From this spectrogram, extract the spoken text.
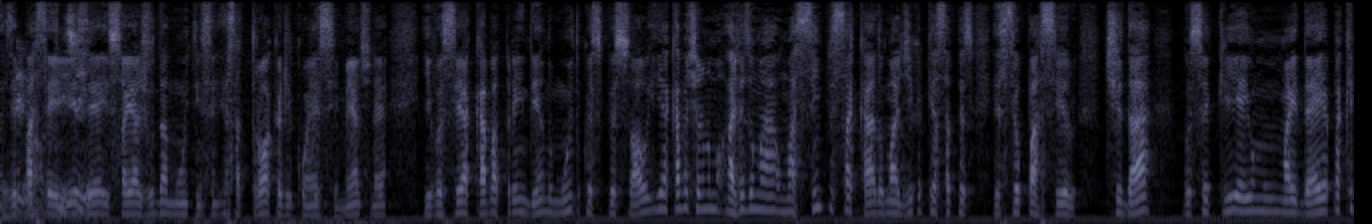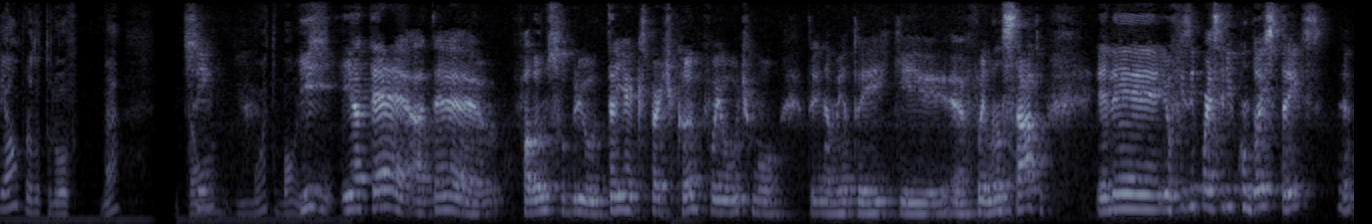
Fazer Legal, parcerias, isso aí. É, isso aí ajuda muito, essa troca de conhecimentos, né? E você acaba aprendendo muito com esse pessoal e acaba tirando, às vezes, uma, uma simples sacada, uma dica que essa pessoa, esse seu parceiro te dá, você cria aí uma ideia para criar um produto novo, né? Então, Sim. muito bom isso. E, e até, até falando sobre o Train Expert Camp, foi o último treinamento aí que é, foi lançado, ele, eu fiz em parceria com dois trades, né?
